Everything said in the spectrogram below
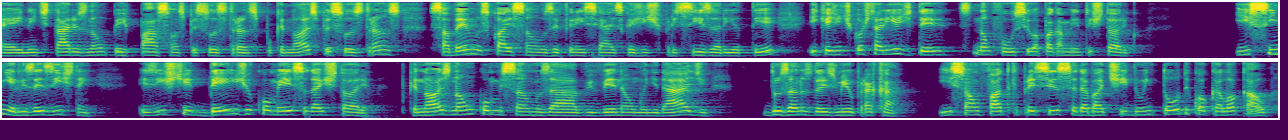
é, identitários não perpassam as pessoas trans, porque nós, pessoas trans, sabemos quais são os referenciais que a gente precisaria ter e que a gente gostaria de ter se não fosse o apagamento histórico. E sim, eles existem. Existe desde o começo da história, porque nós não começamos a viver na humanidade dos anos 2000 para cá. Isso é um fato que precisa ser debatido em todo e qualquer local,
